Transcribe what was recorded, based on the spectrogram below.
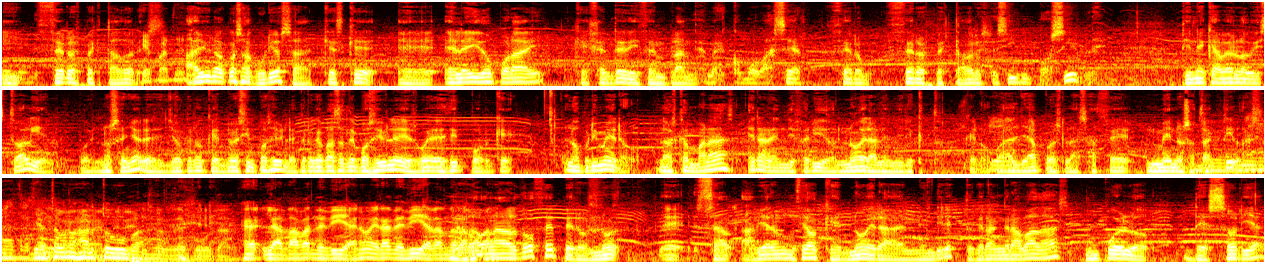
y cero espectadores. Hay una cosa curiosa, que es que eh, he leído por ahí que gente dice en plan de, "Hombre, ¿cómo va a ser? Cero, cero espectadores, es imposible. Tiene que haberlo visto alguien. Pues no, señores, yo creo que no es imposible. Creo que es bastante posible y os voy a decir por qué. Lo primero, las campanadas eran en diferido, no eran en directo, que lo cual ya pues las hace menos atractivas. Ya está unos hartos uvas. Hijos de puta. Eh, La daban de día, ¿no? Era de día dando La la daban a las 12, pero no eh, habían anunciado que no eran en directo, que eran grabadas. Un pueblo de Soria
